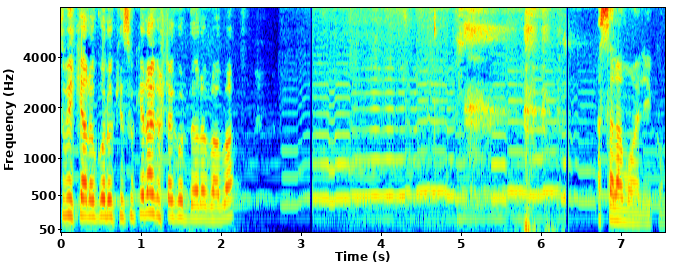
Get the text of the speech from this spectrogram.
তুমি কেন কোনো কিছু কেনাকাটা করতে না, বাবা? আসসালামু আলাইকুম।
